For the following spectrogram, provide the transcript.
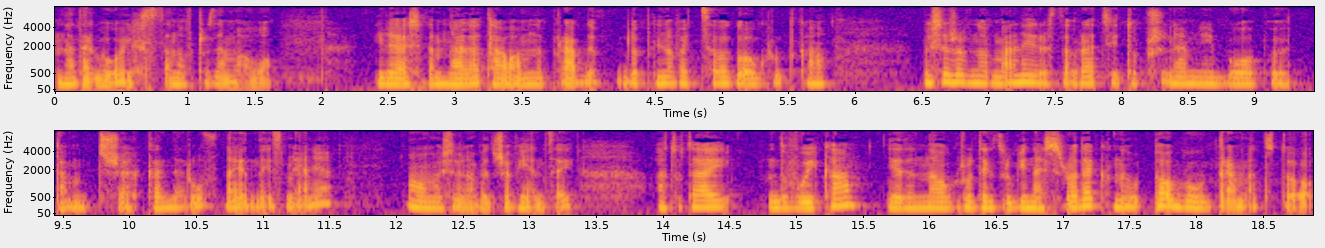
nadal było ich stanowczo za mało. Ile ja się tam nalatałam, naprawdę, dopilnować całego ogródka. Myślę, że w normalnej restauracji to przynajmniej byłoby tam trzech kelnerów na jednej zmianie. O, myślę nawet, że więcej. A tutaj dwójka, jeden na ogródek, drugi na środek. No to był dramat. To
